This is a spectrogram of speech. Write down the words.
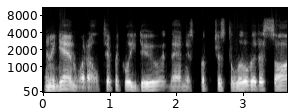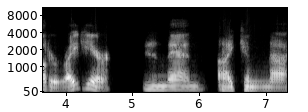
And again, what I'll typically do then is put just a little bit of solder right here, and then I can uh,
